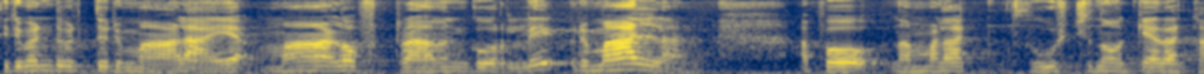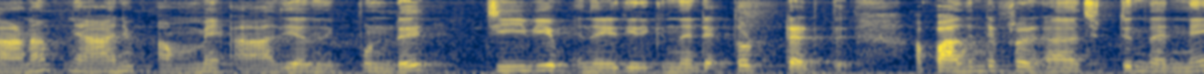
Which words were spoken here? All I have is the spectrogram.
തിരുവനന്തപുരത്തെ ഒരു മാളായ മാൾ ഓഫ് ട്രാവൻകൂറിലെ ഒരു മാളിലാണ് അപ്പോൾ നമ്മളെ സൂക്ഷിച്ച് നോക്കിയാൽ കാണാം. ഞാനും അമ്മ ആദ്യം അത് നിൽപ്പുണ്ട് ടി വിയും എന്ന് എഴുതിയിരിക്കുന്നതിന്റെ തൊട്ടടുത്ത്. അപ്പോൾ അതിന്റെ ചുറ്റും തന്നെ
